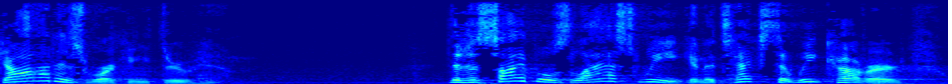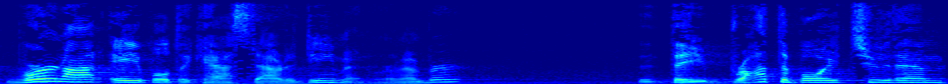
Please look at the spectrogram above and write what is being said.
God is working through him. The disciples last week in the text that we covered were not able to cast out a demon, remember? They brought the boy to them,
